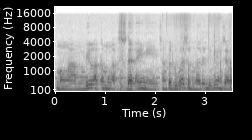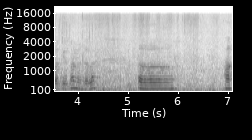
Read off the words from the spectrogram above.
mengambil atau mengakses dana ini. Yang kedua sebenarnya juga yang saya khawatirkan adalah uh, hak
